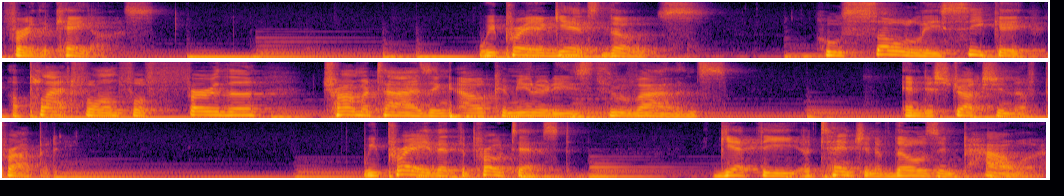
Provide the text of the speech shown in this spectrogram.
further chaos. We pray against those who solely seek a, a platform for further traumatizing our communities through violence and destruction of property. We pray that the protest get the attention of those in power,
